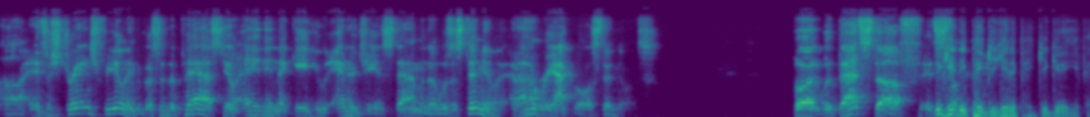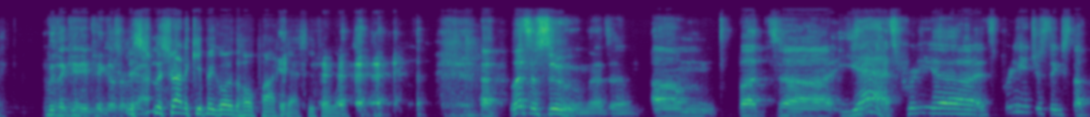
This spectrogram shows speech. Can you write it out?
Uh, and it's a strange feeling because in the past, you know, anything that gave you energy and stamina was a stimulant, and I don't react well to stimulants. But with that stuff, it's it's guinea pig, your guinea pig, your guinea pig. with a guinea pig doesn't Let's, react. let's try to keep it going the whole podcast. If it works. Uh, let's assume that's a um but uh yeah it's pretty uh it's pretty interesting stuff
